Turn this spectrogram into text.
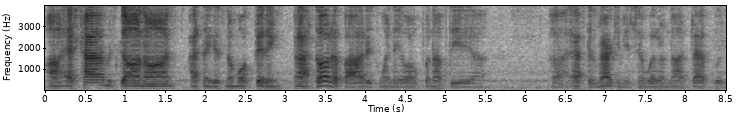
uh, as time has gone on, I think it's no more fitting. And I thought about it when they opened up the uh, uh, African American Museum, whether or not that would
